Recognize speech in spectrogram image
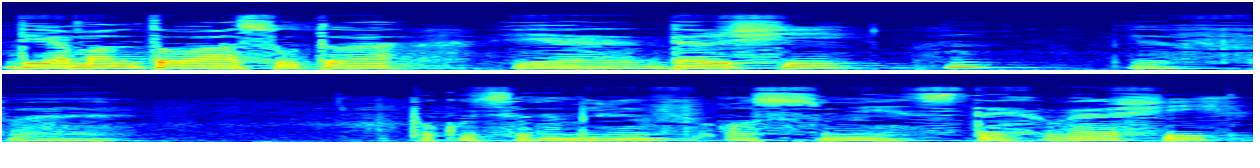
Diamantová sutra je delší, hm? je v, eh, pokud se nemýlím, v osmi z těch verších.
